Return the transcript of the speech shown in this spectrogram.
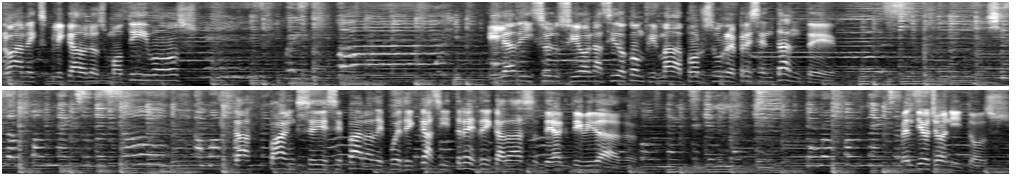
No han explicado los motivos. Y la disolución ha sido confirmada por su representante. Daft Punk se separa después de casi tres décadas de actividad. 28 añitos.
